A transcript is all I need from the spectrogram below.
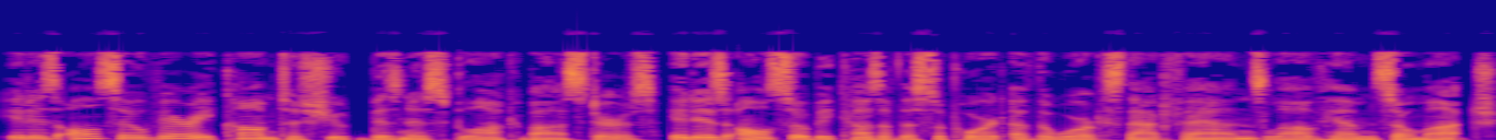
it is also very calm to shoot business blockbusters. It is also because of the support of the works that fans love him so much.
